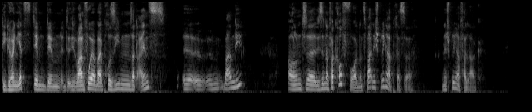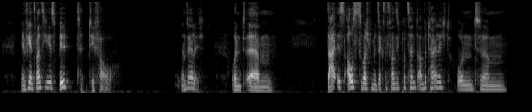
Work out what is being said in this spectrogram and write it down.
die gehören jetzt dem, dem, die waren vorher bei Pro7 Sat1 äh, waren die. Und äh, die sind dann verkauft worden. Und zwar an die Springerpresse. An den Springer Verlag. N24 ist Bild TV. Ganz ehrlich. Und ähm, da ist Aus zum Beispiel mit 26% daran beteiligt. Und ähm,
